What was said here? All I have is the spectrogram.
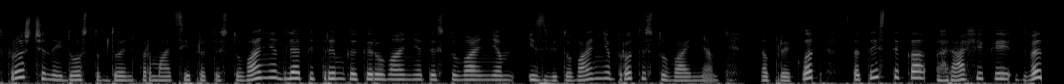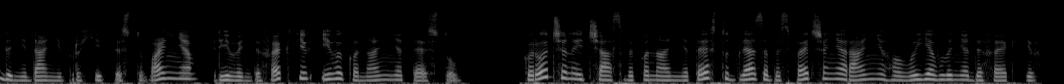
Спрощений доступ до інформації про тестування для підтримки керування тестуванням і звітування про тестування, наприклад, статистика, графіки, зведені дані про хід тестування, рівень дефектів і виконання тесту. Скорочений час виконання тесту для забезпечення раннього виявлення дефектів,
